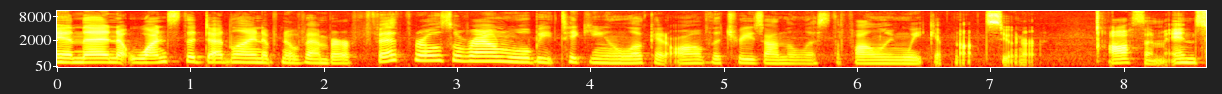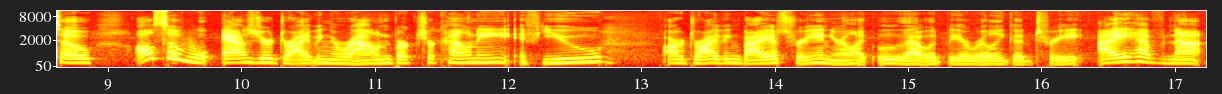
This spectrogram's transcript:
And then once the deadline of November 5th rolls around, we'll be taking a look at all of the trees on the list the following week, if not sooner. Awesome. And so, also, as you're driving around Berkshire County, if you are driving by a tree and you're like, "Ooh, that would be a really good tree," I have not.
